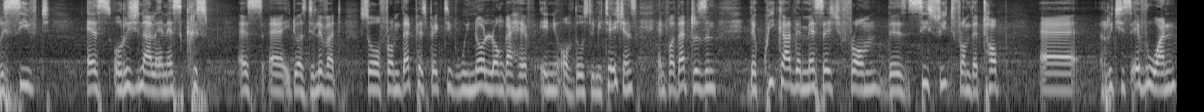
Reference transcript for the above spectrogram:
received as original and as crisp as uh, it was delivered. So, from that perspective, we no longer have any of those limitations. And for that reason, the quicker the message from the C suite, from the top, uh, reaches everyone,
